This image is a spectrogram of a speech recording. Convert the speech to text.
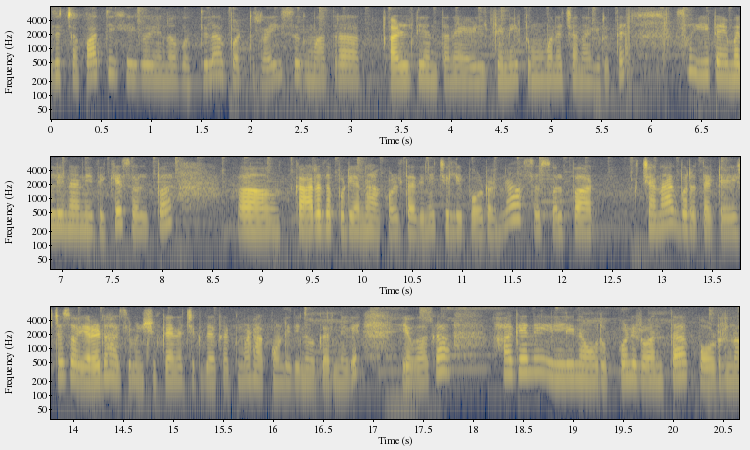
ಇದು ಚಪಾತಿಗೆ ಹೇಗೋ ಏನೋ ಗೊತ್ತಿಲ್ಲ ಬಟ್ ರೈಸಿಗೆ ಮಾತ್ರ ಅಲ್ಟಿ ಅಂತಲೇ ಹೇಳ್ತೀನಿ. ತುಂಬಾ ಚೆನ್ನಾಗಿರುತ್ತೆ. ಸೊ ಈ ಟೈಮಲ್ಲಿ ನಾನು ಇದಕ್ಕೆ ಸ್ವಲ್ಪ ಖಾರದ ಪುಡಿಯನ್ನು ಹಾಕ್ಕೊಳ್ತಾ ಇದ್ದೀನಿ ಚಿಲ್ಲಿ ಪೌಡ್ರನ್ನ ಸೊ ಸ್ವಲ್ಪ ಚೆನ್ನಾಗಿ ಬರುತ್ತೆ ಟೇಸ್ಟ್ ಸೊ ಎರಡು ಹಸಿಮೆಣ್ಸಿನ್ಕಾಯಿನ ಚಿಕ್ಕದಾಗಿ ಕಟ್ ಮಾಡಿ ಹಾಕ್ಕೊಂಡಿದ್ದೀನಿ ಒಗ್ಗರಣೆಗೆ. ಇವಾಗ ಹಾಗೆಯೇ ಇಲ್ಲಿ ನಾವು ರುಬ್ಕೊಂಡಿರುವಂಥ ಪೌಡ್ರನ್ನ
